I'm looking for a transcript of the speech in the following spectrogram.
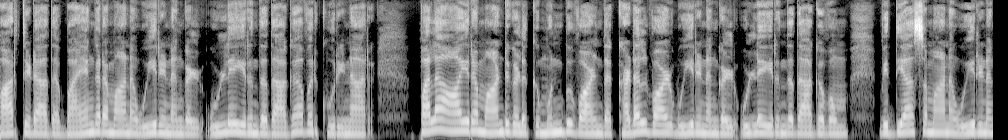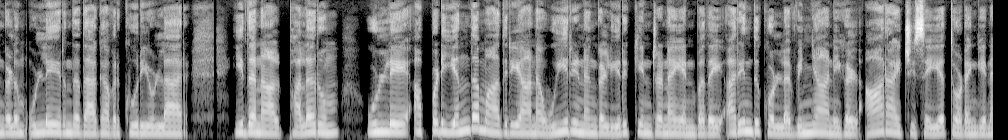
பார்த்திடாத பயங்கரமான உயிரினங்கள் உள்ளே இருந்ததாக அவர் கூறினார். பல ஆயிரம் ஆண்டுகளுக்கு முன்பு வாழ்ந்த கடல்வாழ் உயிரினங்கள் உள்ளே இருந்ததாகவும் வித்தியாசமான உயிரினங்களும் உள்ளே இருந்ததாக அவர் கூறியுள்ளார். இதனால் பலரும் உள்ளே அப்படி எந்த மாதிரியான உயிரினங்கள் இருக்கின்றன என்பதை அறிந்து கொள்ள விஞ்ஞானிகள் ஆராய்ச்சி செய்யத் தொடங்கின.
